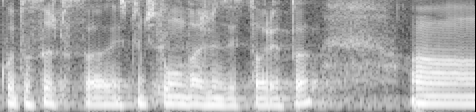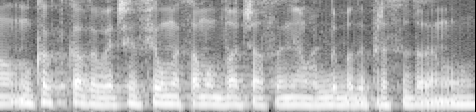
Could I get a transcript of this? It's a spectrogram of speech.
които също са изключително важни за историята. А, но както казах вече, филм е само 2 часа, няма как да бъде пресъздадено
